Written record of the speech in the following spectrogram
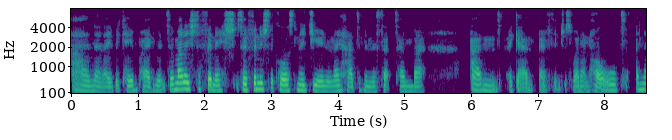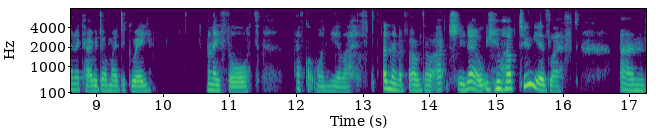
And then I became pregnant. So I managed to finish so I finished the course in the June and I had him in the September. And again, everything just went on hold. And then I carried on my degree and I thought, I've got one year left. And then I found out actually no, you have two years left. And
